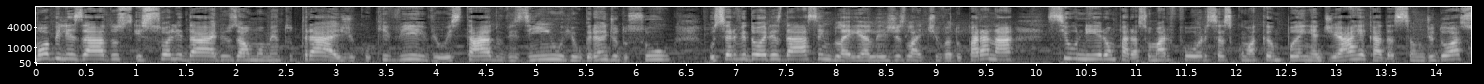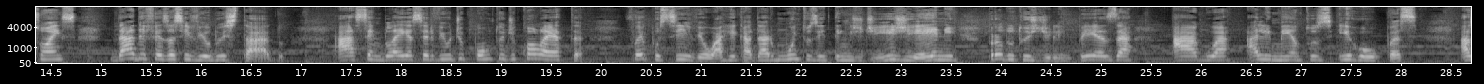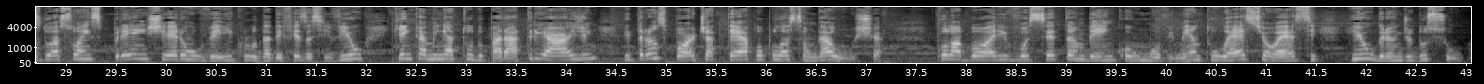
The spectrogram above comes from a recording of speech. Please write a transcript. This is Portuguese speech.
Mobilizados e solidários ao momento trágico que vive o estado vizinho Rio Grande do Sul, os servidores da Assembleia Legislativa do Paraná se uniram para somar forças com a campanha de arrecadação de doações da Defesa Civil do Estado. A Assembleia serviu de ponto de coleta. Foi possível arrecadar muitos itens de higiene, produtos de limpeza, água, alimentos e roupas. As doações preencheram o veículo da Defesa Civil, que encaminha tudo para a triagem e transporte até a população gaúcha. Colabore você também com o movimento SOS Rio Grande do Sul.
